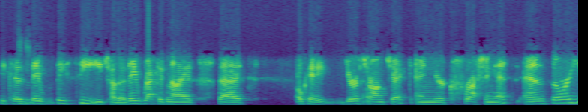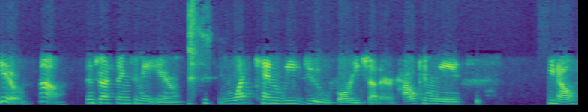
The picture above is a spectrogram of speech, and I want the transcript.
because mm-hmm. they they see each other. They recognize that okay, you're a strong chick and you're crushing it, and so are you. Oh, it's interesting to meet you. what can we do for each other? How can we you know,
